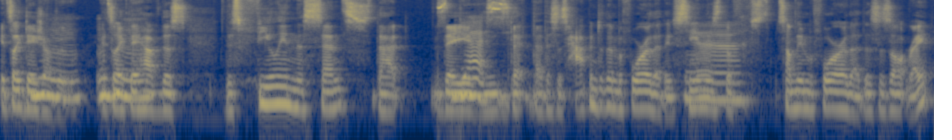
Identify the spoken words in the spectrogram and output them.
It's like deja vu. Mm-hmm. It's like they have this this feeling, this sense that they Yes. that, that this has happened to them before, that they've seen this the, something before, that this is all right.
